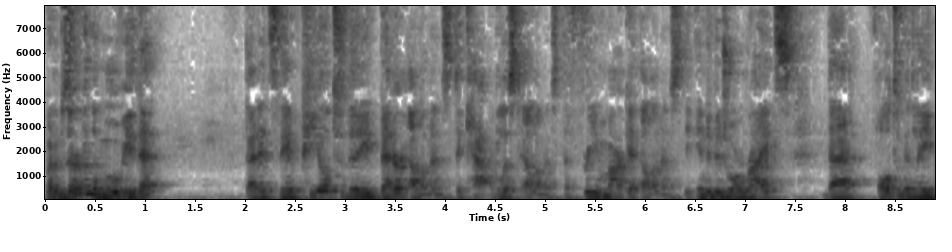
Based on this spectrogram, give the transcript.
But observe in the movie that that it's the appeal to the better elements, the capitalist elements, the free market elements, the individual rights that ultimately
